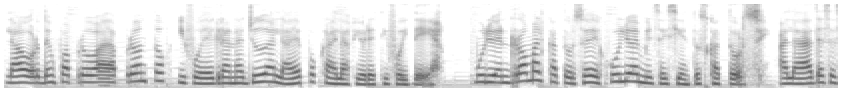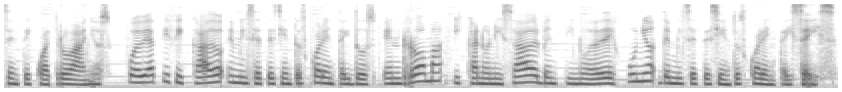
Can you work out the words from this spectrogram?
La orden fue aprobada pronto y fue de gran ayuda en la época de la fiebre tifoidea. Murió en Roma el 14 de julio de 1614, a la edad de 64 años. Fue beatificado en 1742 en Roma y canonizado el 29 de junio de 1746.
